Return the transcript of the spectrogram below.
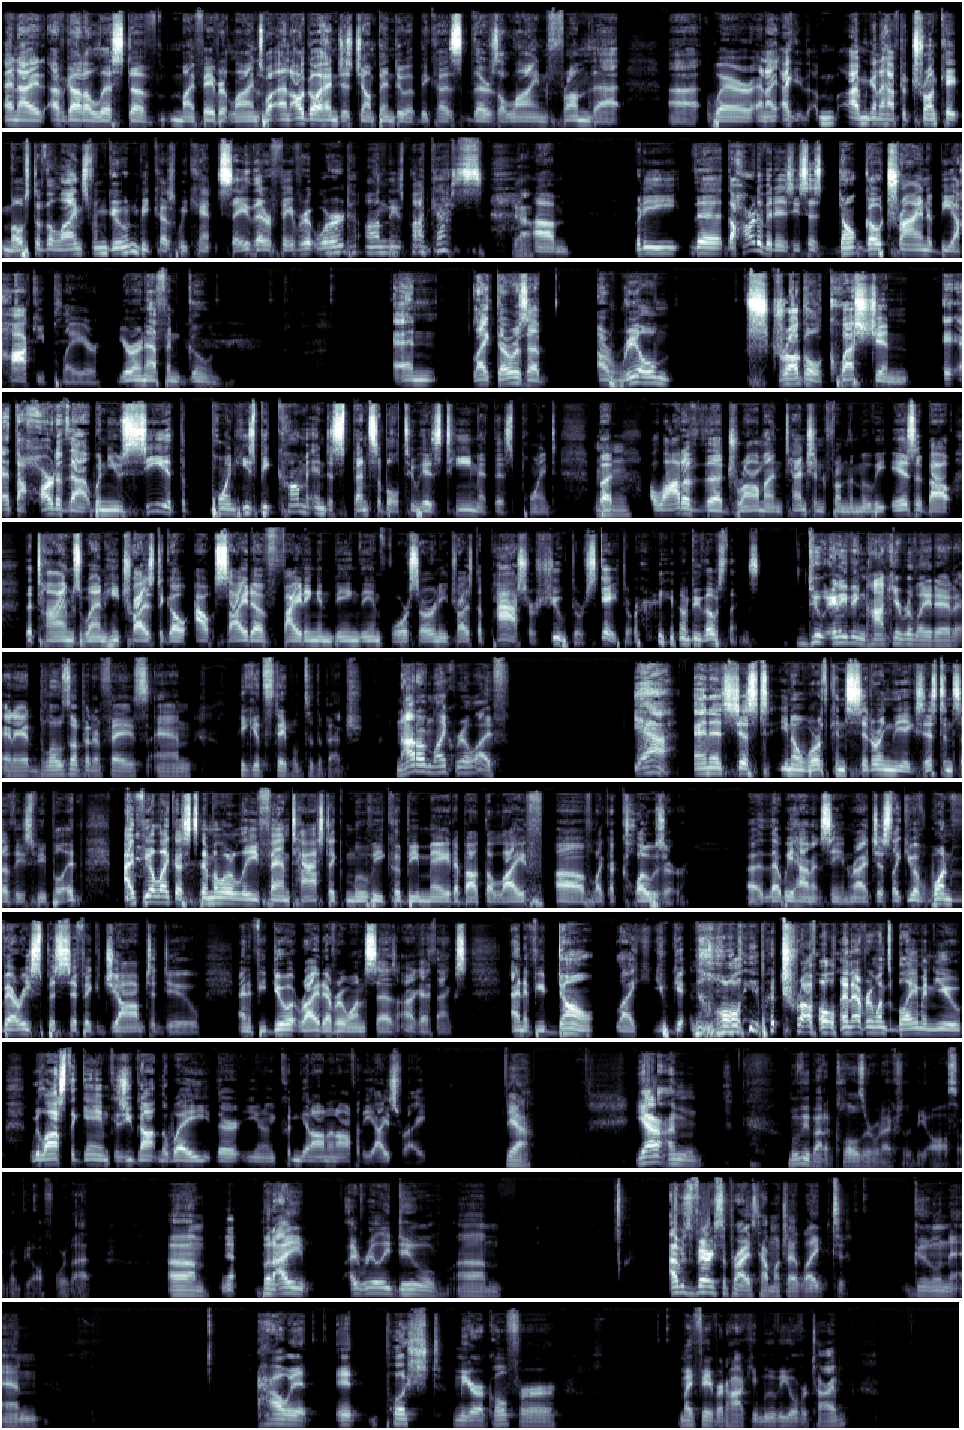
and I, I've got a list of my favorite lines. Well, and I'll go ahead and just jump into it because there's a line from that uh, where, and I, I I'm going to have to truncate most of the lines from Goon because we can't say their favorite word on these podcasts. Yeah. Um, but he the the heart of it is he says, "Don't go trying to be a hockey player. You're an effing goon." And like there was a a real struggle question at the heart of that when you see at the point he's become indispensable to his team at this point but mm-hmm. a lot of the drama and tension from the movie is about the times when he tries to go outside of fighting and being the enforcer and he tries to pass or shoot or skate or you know do those things. Do anything hockey related and it blows up in her face and he gets stapled to the bench. Not unlike real life yeah, and it's just you know worth considering the existence of these people. It, I feel like a similarly fantastic movie could be made about the life of like a closer uh, that we haven't seen, right? Just like you have one very specific job to do, and if you do it right, everyone says, "Okay, thanks," and if you don't, like you get in a whole heap of trouble, and everyone's blaming you. We lost the game because you got in the way. There, you know, you couldn't get on and off of the ice right. Yeah, yeah, I'm movie about a closer would actually be awesome. I'd be all for that. Um, yeah. But I, I really do. Um, I was very surprised how much I liked Goon and how it it pushed Miracle for my favorite hockey movie over time.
